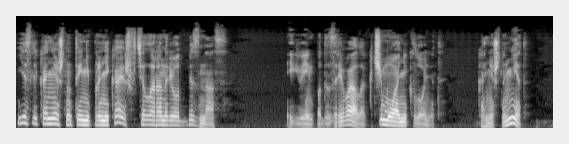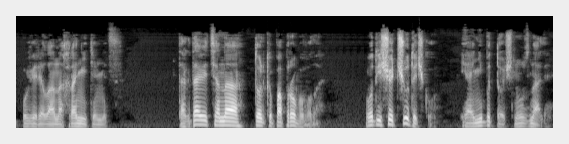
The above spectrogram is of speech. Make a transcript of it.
«Если, конечно, ты не проникаешь в Теллоран-Риод без нас». Игвейн подозревала, к чему они клонят. «Конечно, нет», — уверила она хранительниц. Тогда ведь она только попробовала. Вот еще чуточку, и они бы точно узнали.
